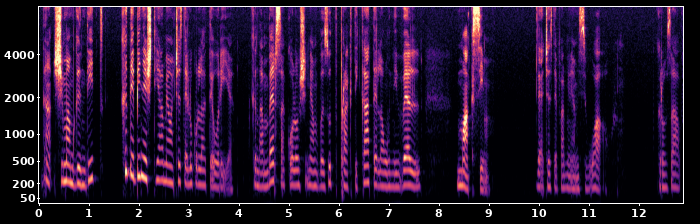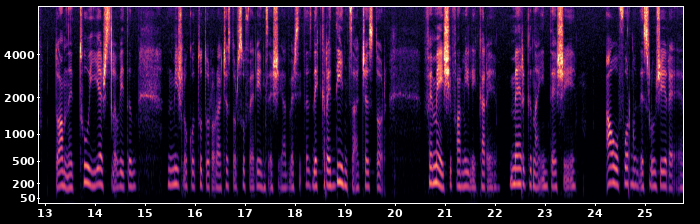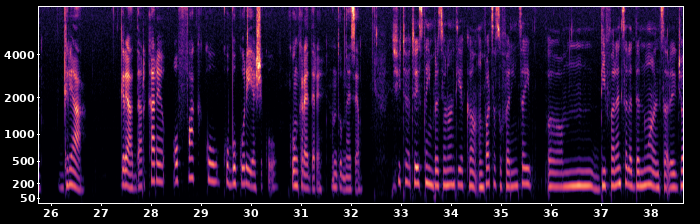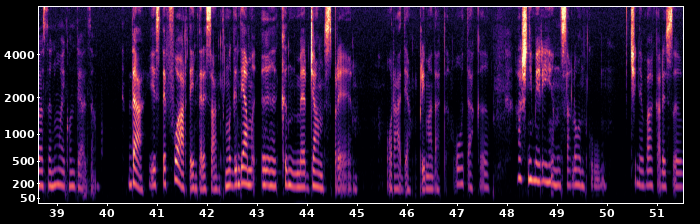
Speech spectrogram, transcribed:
Da, și m-am gândit cât de bine știam eu aceste lucruri la teorie. Când am mers acolo și ne-am văzut practicate la un nivel maxim de aceste familii, am zis, wow, grozav, Doamne, Tu ești slăvit în, în mijlocul tuturor acestor suferințe și adversități, de credință acestor femei și familii care merg înainte și au o formă de slujire grea, grea, dar care o fac cu, cu bucurie și cu, cu încredere în Dumnezeu. Și ceea ce este impresionant e că în fața suferinței um, diferențele de nuanță religioasă nu mai contează. Da, este foarte interesant. Mă gândeam uh, când mergeam spre Oradea prima dată, o, dacă aș nimeri în salon cu cineva care să,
